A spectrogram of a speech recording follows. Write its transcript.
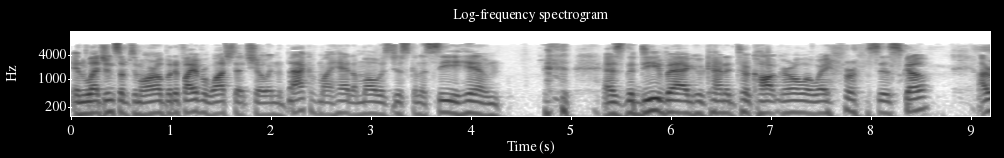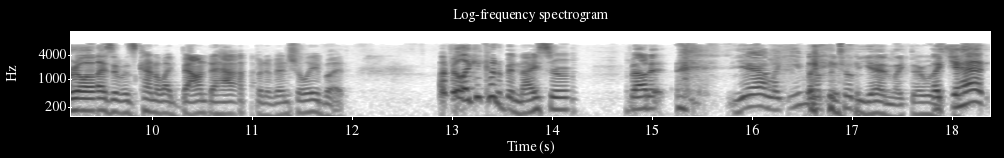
in Legends of Tomorrow. But if I ever watch that show, in the back of my head, I'm always just gonna see him as the d bag who kind of took Hawkgirl away from Cisco. I realize it was kind of like bound to happen eventually, but I feel like he could have been nicer about it. yeah, like even up until the end, like there was like you had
